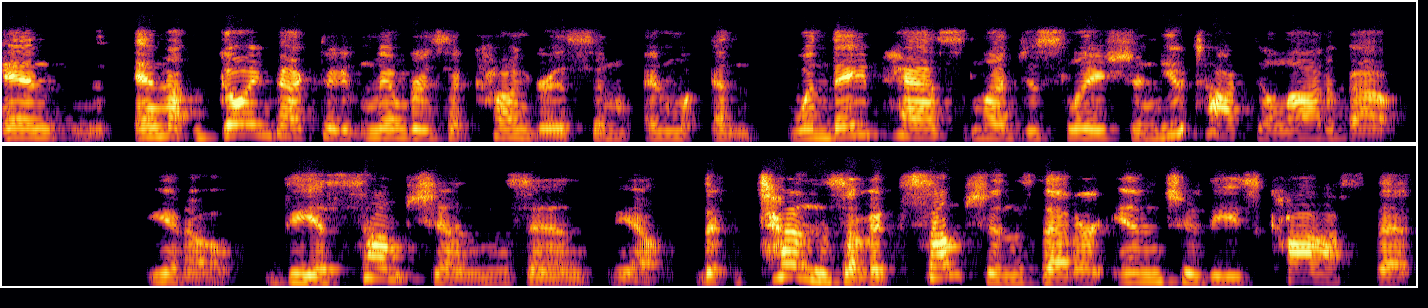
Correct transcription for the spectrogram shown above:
And and going back to members of Congress, and and and when they passed legislation, you talked a lot about you know the assumptions and you know the tons of assumptions that are into these costs that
